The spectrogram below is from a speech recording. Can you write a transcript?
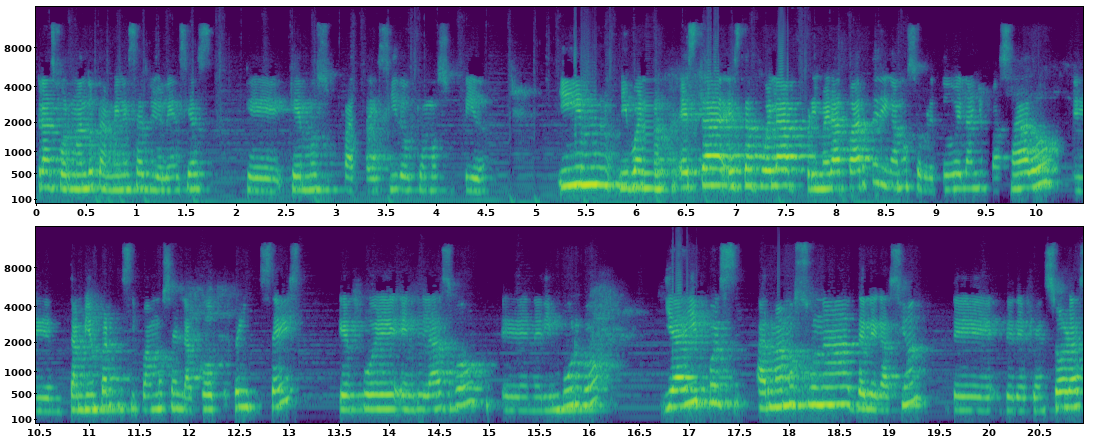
transformando también esas violencias que, que, hemos padecido, que hemos sufrido. Y, y, bueno, esta, esta fue la primera parte, digamos, sobre todo el año pasado. también participamos en la COP26, que fue en Glasgow, en Edimburgo, y ahí pues armamos una delegación de, defensoras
